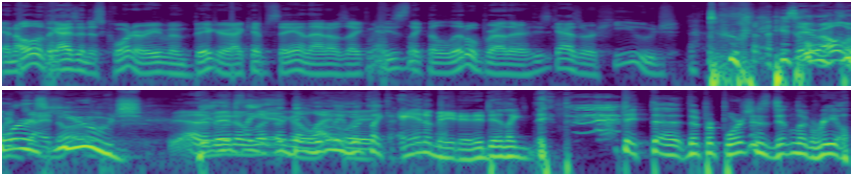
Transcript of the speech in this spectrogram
And all of the guys in his corner are even bigger. I kept saying that. I was like, man, he's like the little brother. These guys are huge. Dude, his whole corner's huge. Yeah, they, they, like, like they literally looked like animated. It did like the, the the proportions didn't look real.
